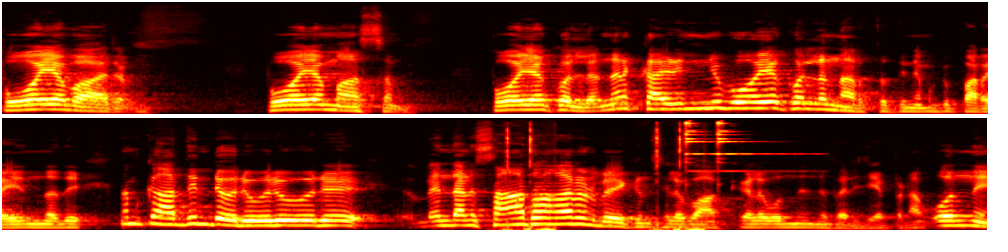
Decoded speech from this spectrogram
പോയ വാരം പോയ മാസം പോയ കൊല്ലം. അങ്ങനെ കഴിഞ്ഞു പോയ കൊല്ലം എന്ന നമുക്ക് പറയുന്നത് നമുക്ക് അതിന്റെ ഒരു ഒരു ഒരു എന്താണ് സാധാരണ ഉപയോഗിക്കുന്ന ചില വാക്കുകൾ ഒന്നിന്ന് പരിചയപ്പെടാം. ഒന്ന്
